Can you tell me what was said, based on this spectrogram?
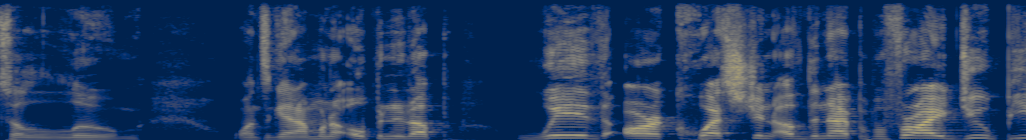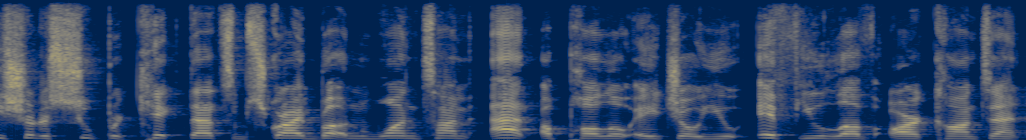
to loom. Once again, I'm going to open it up with our question of the night. But before I do, be sure to super kick that subscribe button one time at Apollo HOU if you love our content,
